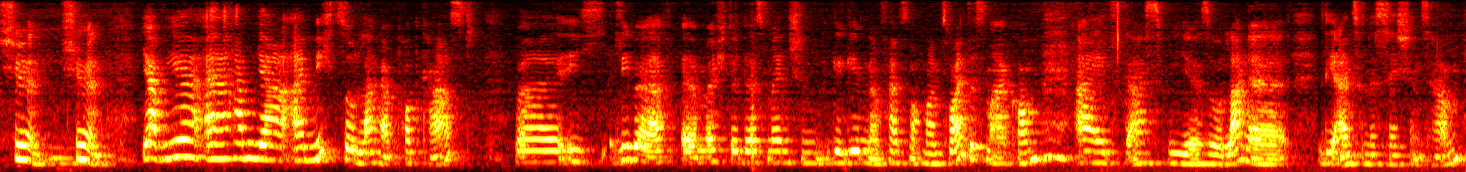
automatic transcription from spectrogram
Schön, schön. Ja, wir äh, haben ja ein nicht so langer Podcast, weil ich lieber äh, möchte, dass Menschen gegebenenfalls noch mal ein zweites Mal kommen, als dass wir so lange die einzelnen Sessions haben.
